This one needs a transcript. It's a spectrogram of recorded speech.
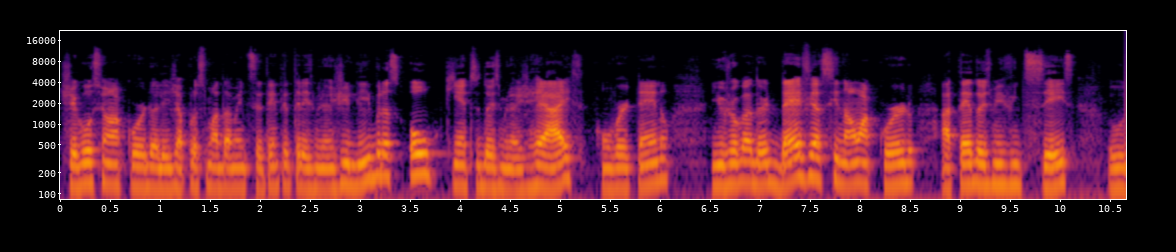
chegou-se a um acordo ali de aproximadamente 73 milhões de libras ou 502 milhões de reais, convertendo, e o jogador deve assinar um acordo até 2026 O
